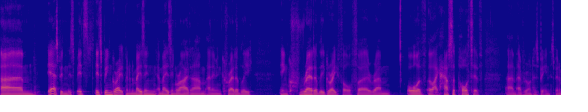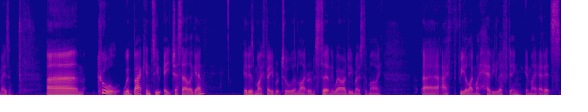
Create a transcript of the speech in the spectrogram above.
Um, yeah, it's been it's, it's it's been great. It's been an amazing amazing ride, and I'm and I'm incredibly incredibly grateful for um, all of like how supportive um, everyone has been. It's been amazing. Um, cool. We're back into HSL again. It is my favorite tool in Lightroom. It's certainly where I do most of my, uh, I feel like my heavy lifting in my edits.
